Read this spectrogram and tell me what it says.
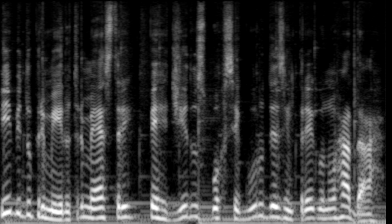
PIB do primeiro trimestre perdidos por seguro-desemprego no radar.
